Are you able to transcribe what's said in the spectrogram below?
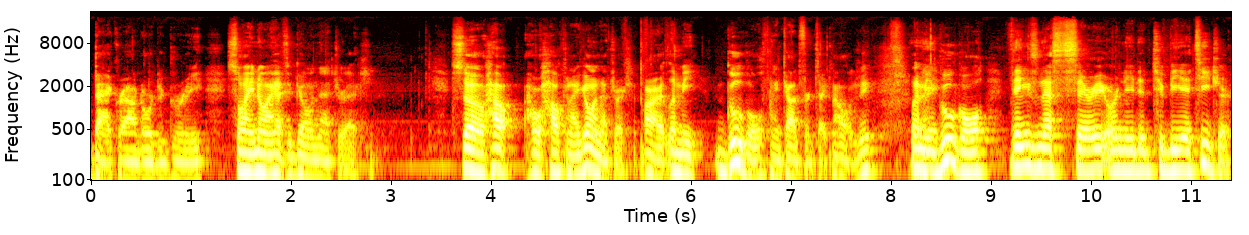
background or degree, so I know I have to go in that direction. So how, how, how can I go in that direction? All right, let me Google, thank God for technology. Let me Google things necessary or needed to be a teacher.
